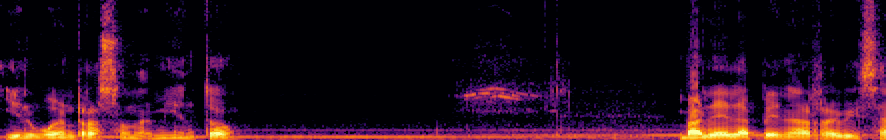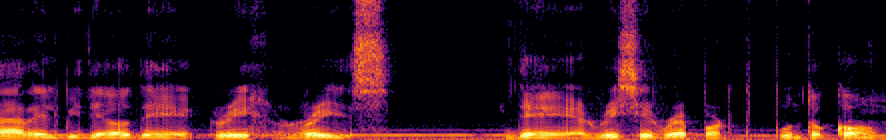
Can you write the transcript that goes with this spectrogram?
y el buen razonamiento? Vale la pena revisar el video de Greg Reese de ReeseReport.com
